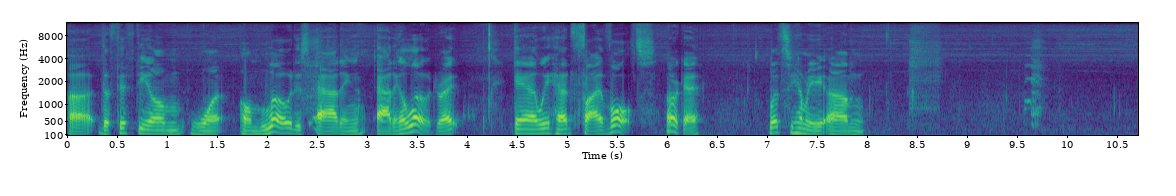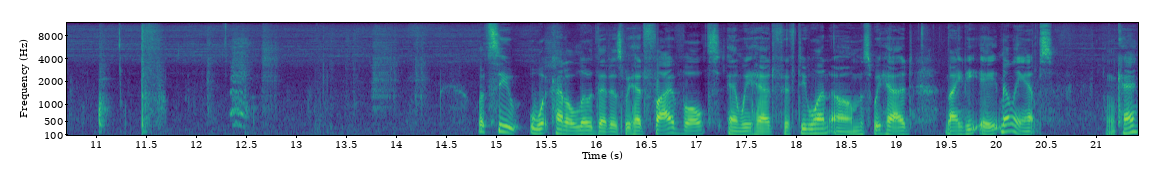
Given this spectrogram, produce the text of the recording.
uh, the 50 ohm one, ohm load is adding adding a load, right? And we had five volts. Okay, let's see how many. Um, let's see what kind of load that is. We had 5 volts and we had 51 ohms. We had 98 milliamps. Okay,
